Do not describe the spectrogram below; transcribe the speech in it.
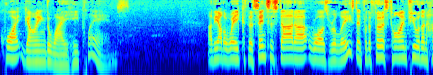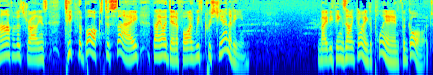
quite going the way he plans? Uh, the other week, the census data was released and for the first time, fewer than half of Australians ticked the box to say they identified with Christianity. Maybe things aren't going to plan for God.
